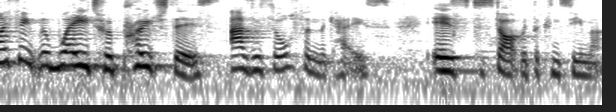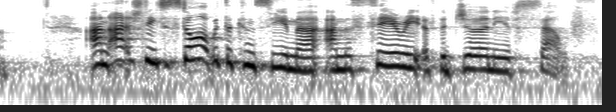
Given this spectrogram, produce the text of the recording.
I think the way to approach this, as is often the case, is to start with the consumer. And actually to start with the consumer and the theory of the journey of self,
